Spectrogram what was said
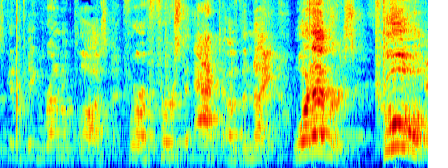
let's get a big round of applause for our first act of the night. Whatever's cool!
